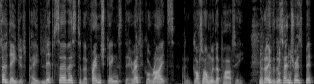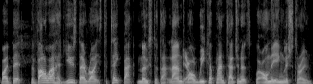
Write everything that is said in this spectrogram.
So they just paid lip service to the French king's theoretical rights and got on with the party. But over the centuries, bit by bit, the Valois had used their rights to take back most of that land Yeah. while weaker Plantagenets were on the English throne.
